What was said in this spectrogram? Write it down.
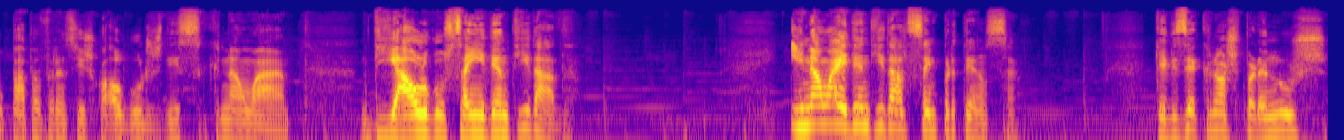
o Papa Francisco algures disse, que não há diálogo sem identidade. E não há identidade sem pertença. Quer dizer que nós, para nos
